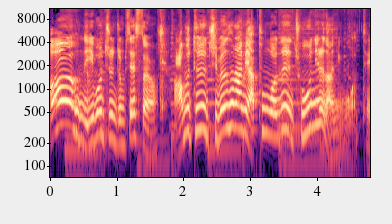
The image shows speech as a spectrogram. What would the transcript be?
아 근데 이번 주는 좀 셌어요 아무튼 주변 사람이 아픈 거는 좋은 일은 아닌 것 같아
